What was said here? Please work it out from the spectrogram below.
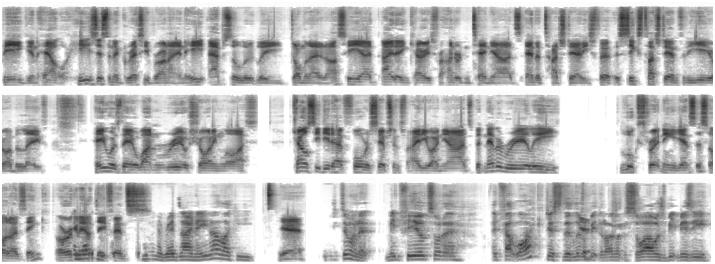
big and how he's just an aggressive runner, and he absolutely dominated us. He had 18 carries for 110 yards and a touchdown. He's sixth touchdown for the year, I believe. He was their one real shining light. Kelce did have four receptions for 81 yards, but never really looked threatening against us. I don't think. I reckon our defense. in the red zone either. Like he, Yeah, he was doing it midfield, sort of. It felt like just the little Yeah. bit that I got to saw. I was a bit busy,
